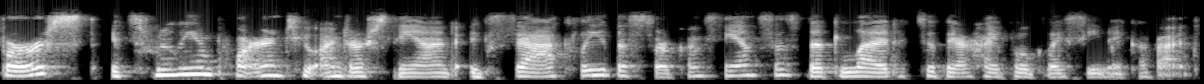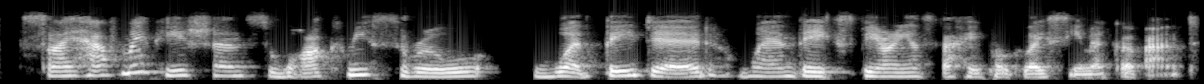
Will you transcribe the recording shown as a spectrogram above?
First, it's really important to understand exactly the circumstances that led to their hypoglycemic event. So, I have my patients walk me through what they did when they experienced the hypoglycemic event.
